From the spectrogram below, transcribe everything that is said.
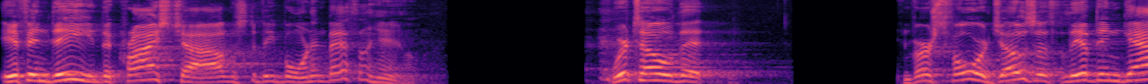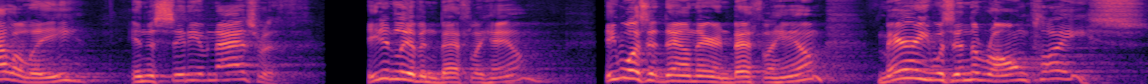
if indeed the Christ child was to be born in Bethlehem. We're told that in verse 4, Joseph lived in Galilee in the city of Nazareth. He didn't live in Bethlehem, he wasn't down there in Bethlehem. Mary was in the wrong place.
